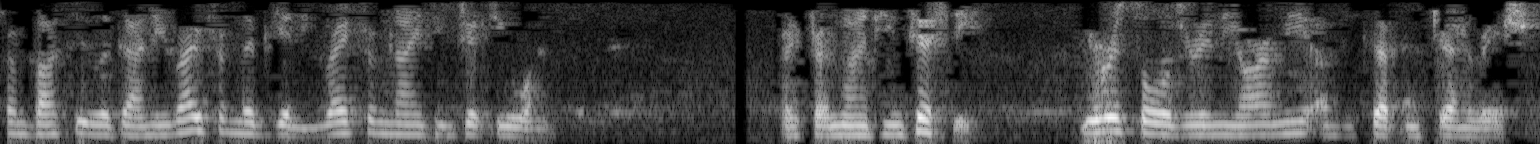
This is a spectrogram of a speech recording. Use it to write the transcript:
From Basi Lagani, right from the beginning, right from 1951, right from 1950. You're a soldier in the army of the seventh generation.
